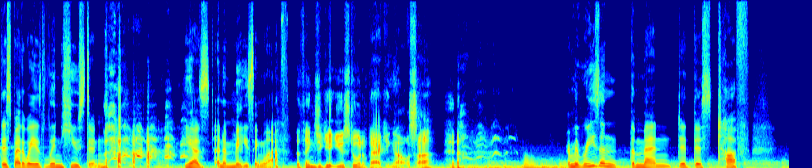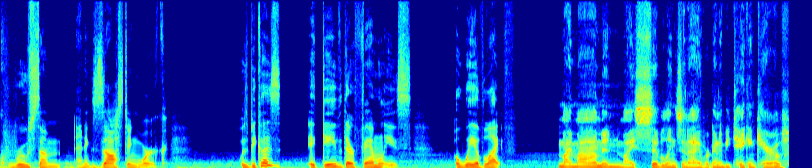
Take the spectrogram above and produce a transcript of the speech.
This, by the way, is Lynn Houston. he has an amazing laugh. the things you get used to in a packing house, huh? And the reason the men did this tough, gruesome, and exhausting work was because it gave their families a way of life. My mom and my siblings and I were going to be taken care of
